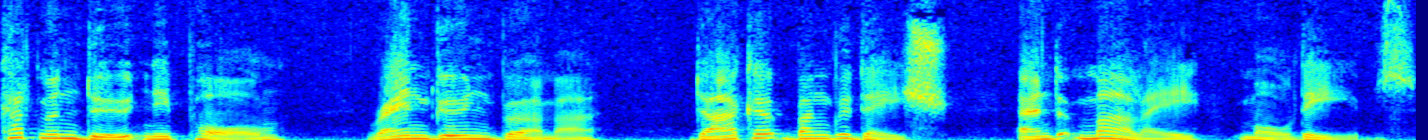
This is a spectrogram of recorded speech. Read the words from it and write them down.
Kathmandu, Nepal, Rangoon, Burma, Dhaka, Bangladesh, and Male, Maldives.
